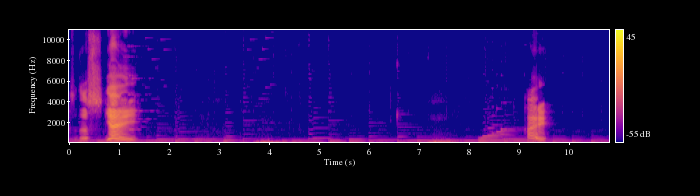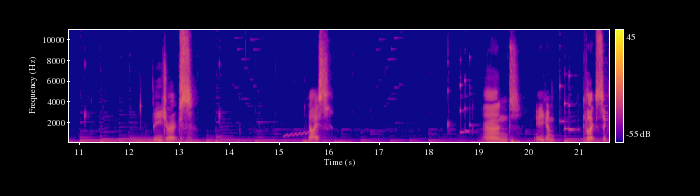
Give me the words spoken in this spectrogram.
Is it this? Yay! Hey! Beadrix. Nice. And yeah, you can collect six.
